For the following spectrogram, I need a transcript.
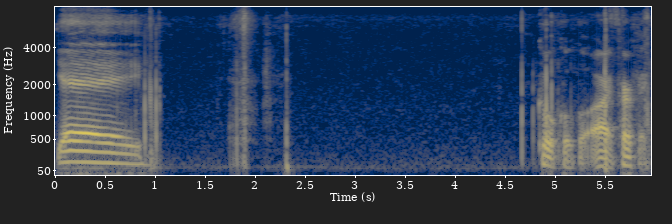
Yay! Cool, cool, cool. Alright, perfect.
